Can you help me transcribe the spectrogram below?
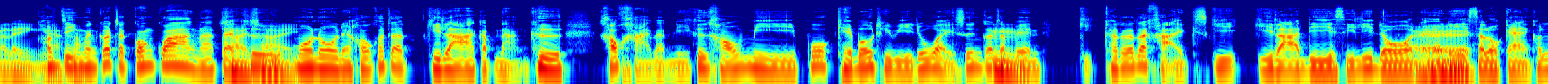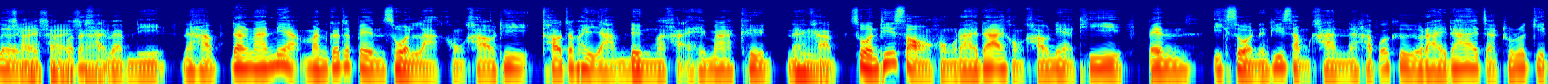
อะไรอย่างเงี้ยวามจริงคบมันก็จะกว้างๆนะ แต่ใช่คือใช่โมโนเนี่ยเขาก็จะกีฬากับหนังคือเขาขายแบบนี้คือเขามีพวกเคเบิลทีวีด้วย ซึ่งก็จะอืมเป็นกิ เขาก็จะขายกีกีฬาดีซีรีส์โดนเอเอออนี่สโลแกนเขาเลยใช่นะครับใช่ก็จะขายใช่แบบนี้นะครับ ดังนั้นเนี่ยมันก็จะเป็นส่วนหลักของเขาที่เขาจะพยายามดึงมาขายให้มากขึ้นนะครับ ส่วนที่ 2 ของรายได้ของเขาเนี่ยที่เป็นอีกส่วนหนึ่งที่สำคัญนะครับ ก็คือรายได้จากธุรกิจ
